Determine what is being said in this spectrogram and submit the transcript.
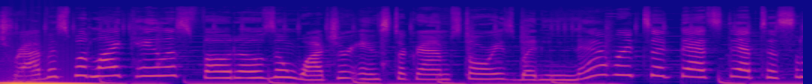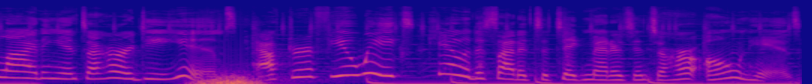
Travis would like Kayla's photos and watch her Instagram stories, but he never took that step to sliding into her DMs. After a few weeks, Kayla decided to take matters into her own hands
